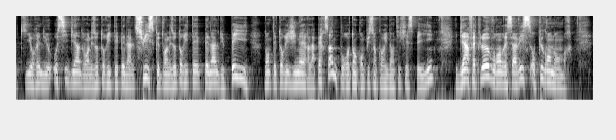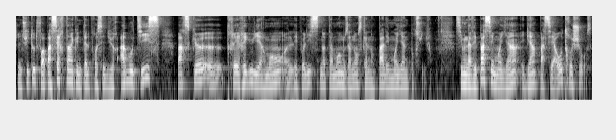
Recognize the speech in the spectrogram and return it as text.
qui aurait lieu aussi bien devant les autorités pénales suisses que devant les autorités pénales du pays dont est originaire la personne, pour autant qu'on puisse encore identifier ce pays, eh bien faites-le, vous rendrez service au plus grand nombre. Je ne suis toutefois pas certain qu'une telle procédure aboutisse parce que euh, très régulièrement, les polices notamment nous annoncent qu'elles n'ont pas les moyens de poursuivre. Si vous n'avez pas ces moyens, eh bien passez à autre chose.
